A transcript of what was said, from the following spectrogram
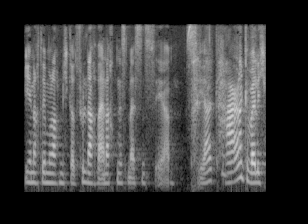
je nachdem, wonach ich mich gerade fühle, nach Weihnachten ist meistens sehr, sehr karg, weil ich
